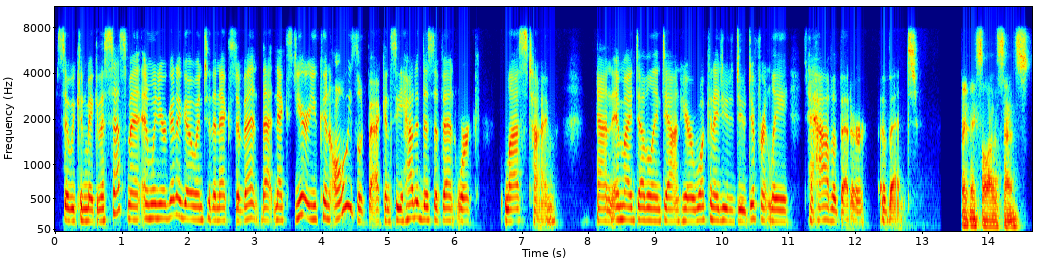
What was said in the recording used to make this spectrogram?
so we can make an assessment. And when you're going to go into the next event that next year, you can always look back and see how did this event work last time? And am I doubling down here? What can I do to do differently to have a better event? That makes a lot of sense.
